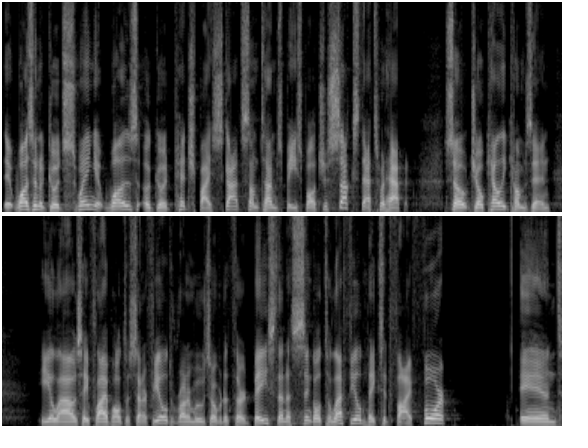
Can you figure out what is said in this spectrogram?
It wasn't a good swing. It was a good pitch by Scott. Sometimes baseball just sucks. That's what happened. So Joe Kelly comes in. He allows a fly ball to center field. Runner moves over to third base. Then a single to left field makes it 5 4. And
